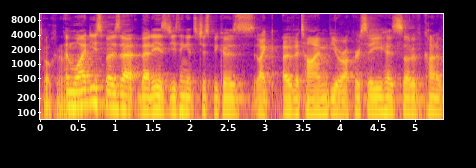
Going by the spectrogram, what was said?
talking about it. And why do you suppose that that is? Do you think it's just because like over time bureaucracy has sort of kind of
